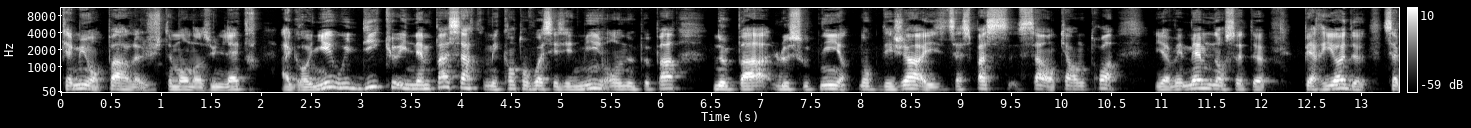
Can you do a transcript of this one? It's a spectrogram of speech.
Camus en parle justement dans une lettre à Grenier, où il dit qu'il n'aime pas Sartre, mais quand on voit ses ennemis, on ne peut pas ne pas le soutenir. Donc déjà, ça se passe ça en 43. Il y avait même dans cette période, ça,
